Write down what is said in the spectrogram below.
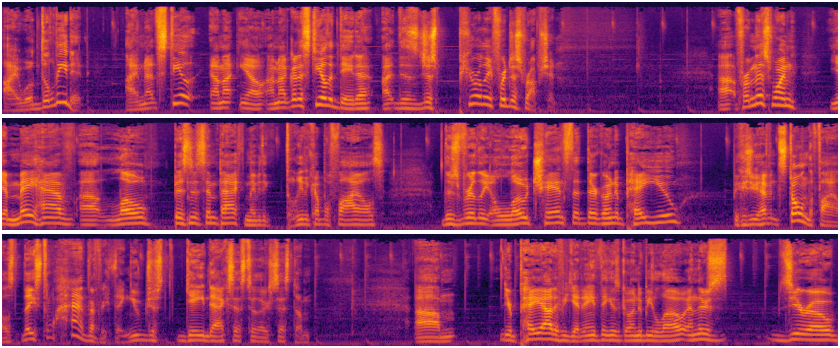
I will delete it. I'm not steal. I'm not. You know, I'm not going to steal the data. I, this is just purely for disruption." Uh, from this one, you may have uh, low business impact. Maybe delete a couple files. There's really a low chance that they're going to pay you because you haven't stolen the files. They still have everything. You've just gained access to their system. Um, your payout, if you get anything, is going to be low, and there's zero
